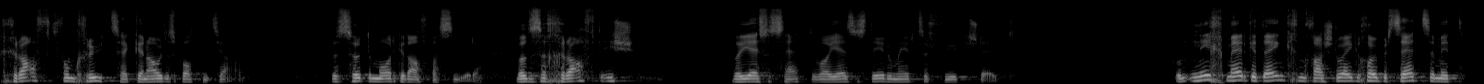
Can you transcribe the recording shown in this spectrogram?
Die Kraft vom Kreuz hat genau das Potenzial, dass es heute Morgen passieren darf. Weil das eine Kraft ist, die Jesus hat und die Jesus dir und mir zur Verfügung stellt. Und nicht mehr gedenken kannst du eigentlich übersetzen mit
